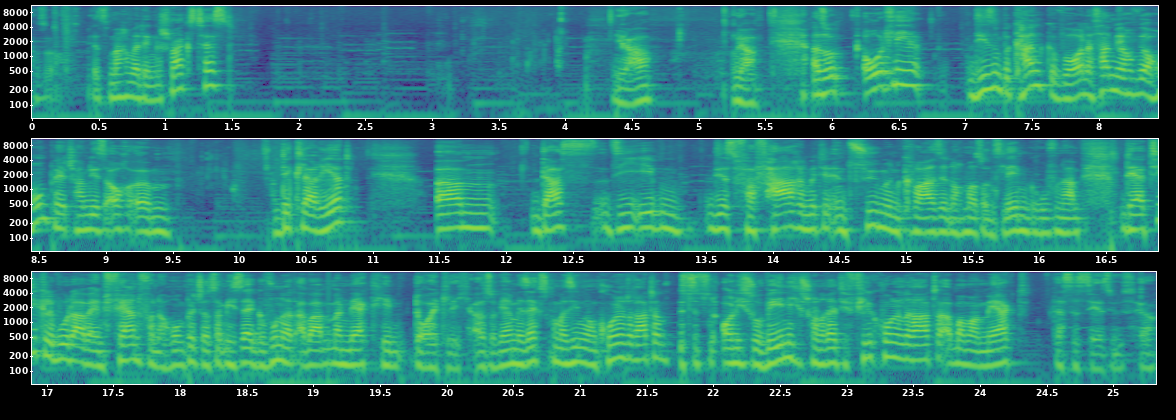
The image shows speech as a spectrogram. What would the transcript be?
also jetzt machen wir den Geschmackstest. Ja, ja. Also Oatly, die sind bekannt geworden. Das haben wir auch auf der Homepage, haben die es auch ähm, deklariert. Ähm, dass sie eben das Verfahren mit den Enzymen quasi nochmal so ins Leben gerufen haben. Der Artikel wurde aber entfernt von der Homepage, das hat mich sehr gewundert, aber man merkt hier deutlich. Also wir haben hier 6,7 Gramm Kohlenhydrate, ist jetzt auch nicht so wenig, schon relativ viel Kohlenhydrate, aber man merkt, das ist sehr süß, ja.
